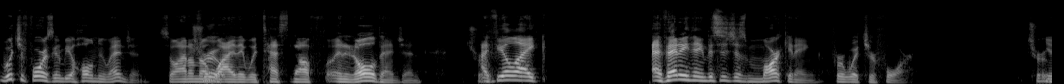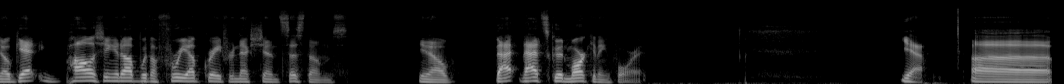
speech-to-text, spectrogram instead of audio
Witcher 4 is going to be a whole new engine. So I don't know why they would test it off in an old engine. True. I feel like if anything, this is just marketing for Witcher 4. True. You know, get polishing it up with a free upgrade for next gen systems. You know, that that's good marketing for it. Yeah. Uh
